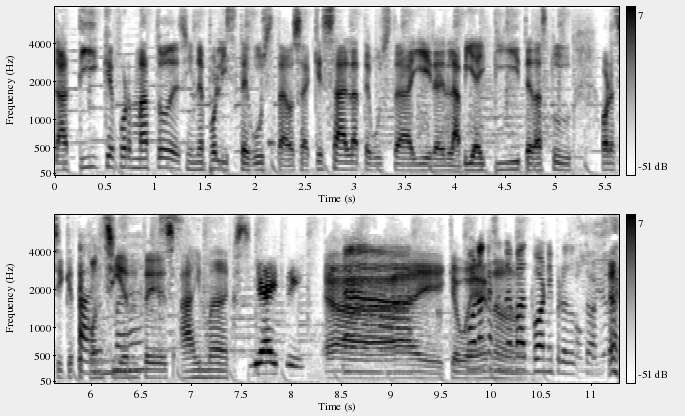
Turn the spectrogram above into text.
¿A ti qué formato de Cinépolis te gusta? O sea, ¿qué sala te gusta ir? ¿La VIP? ¿Te das tu... Ahora sí que te IMAX. consientes? IMAX. VIP. Ay, qué bueno. una canción de Bad Bunny, productor. ¿eh?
